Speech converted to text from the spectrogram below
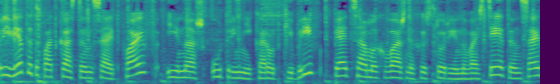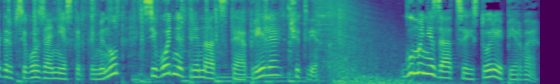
Привет, это подкаст Inside Five и наш утренний короткий бриф. Пять самых важных историй и новостей от инсайдер всего за несколько минут. Сегодня 13 апреля, четверг. Гуманизация. История первая.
